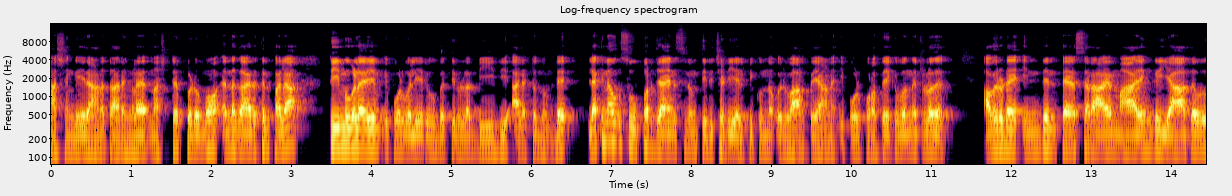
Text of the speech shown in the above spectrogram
ആശങ്കയിലാണ്. താരങ്ങളെ നഷ്ടപ്പെടുമോ എന്ന കാര്യത്തിൽ പല ടീമുകളെയും ഇപ്പോൾ വലിയ രൂപത്തിലുള്ള ഭീതി അലട്ടുന്നുണ്ട്. ലക്നൗ സൂപ്പർ ജയൻസിനും തിരിച്ചടി ഏൽപ്പിക്കുന്ന ഒരു വാർത്തയാണ് ഇപ്പോൾ പുറത്തേക്ക് വന്നിട്ടുള്ളത്. അവരുടെ ഇന്ത്യൻ പേസറായ മായങ്ക് യാദവ്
